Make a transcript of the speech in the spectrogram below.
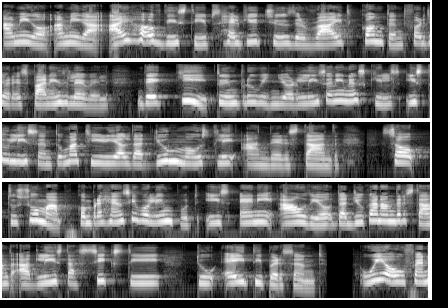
Amigo, amiga, I hope these tips help you choose the right content for your Spanish level. The key to improving your listening skills is to listen to material that you mostly understand. So, to sum up, comprehensible input is any audio that you can understand at least a 60 to 80%. We often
